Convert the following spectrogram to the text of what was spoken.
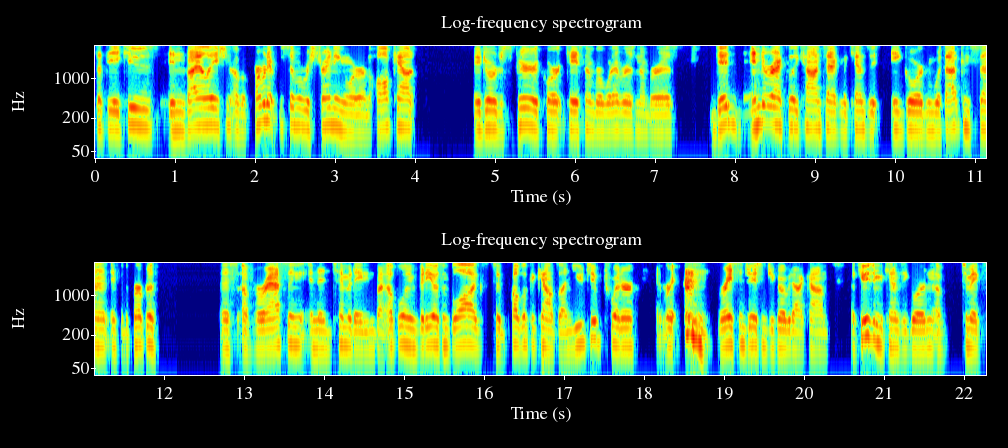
that the accused, in violation of a permanent civil restraining order in the Hall Count, a Georgia Superior Court, case number, whatever his number is, did indirectly contact Mackenzie E. Gordon without consent and for the purpose of harassing and intimidating by uploading videos and blogs to public accounts on YouTube, Twitter, and ra- racingJasonJacoby.com, accusing Mackenzie Gordon of to make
